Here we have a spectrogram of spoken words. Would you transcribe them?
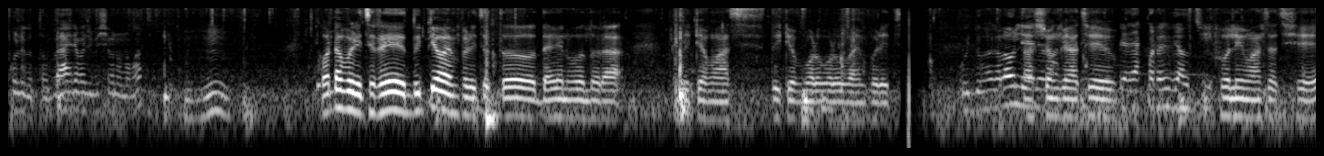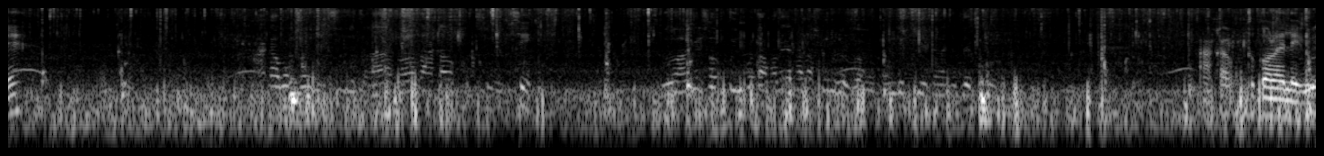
করলে করতো বাইরে মাছ বেশি বানানো মাছ? হুম। কটা পড়েছে রে? দুইটা বাইম পড়েছে তো। দেখেন বন্ধুরা দুইটা মাছ দুইটা বড় বড় বাইম পড়েছে। তার সঙ্গে আছে ফলি মাছ আছে। আঁকা তো করাই লাগবে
